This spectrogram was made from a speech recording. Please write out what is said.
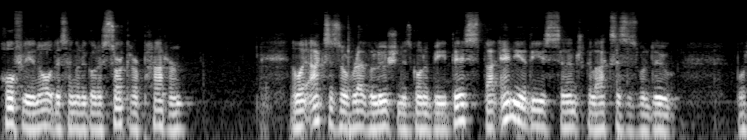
hopefully you know this, I'm going to go to circular pattern and my axis of revolution is going to be this that any of these cylindrical axes will do but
